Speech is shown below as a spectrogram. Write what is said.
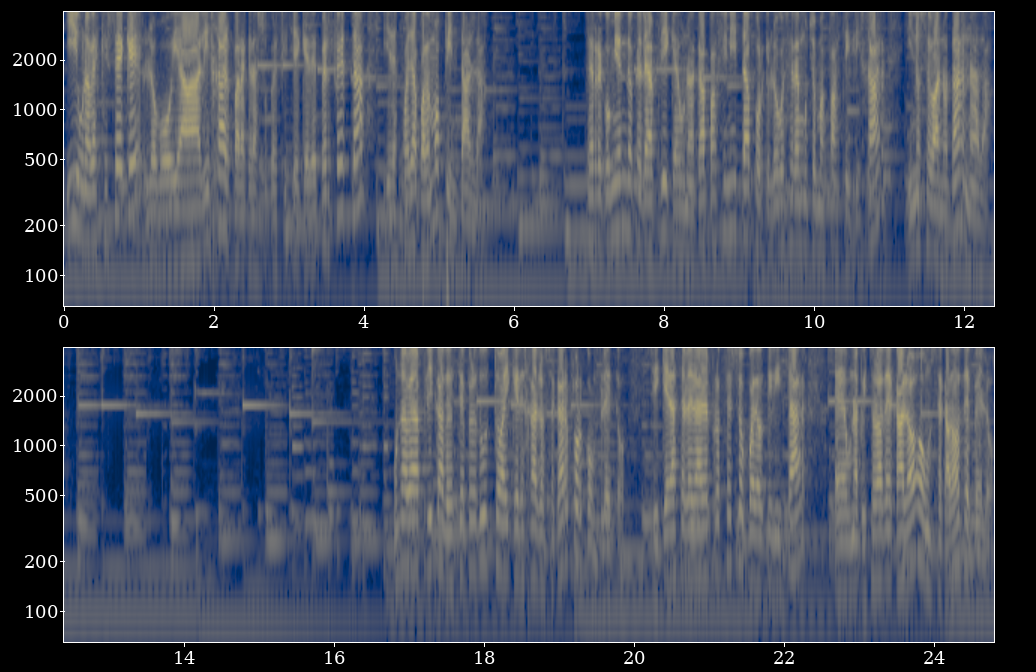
y una vez que seque lo voy a lijar para que la superficie quede perfecta y después ya podemos pintarla. Te recomiendo que le apliques una capa finita porque luego será mucho más fácil lijar y no se va a notar nada. Una vez aplicado este producto hay que dejarlo secar por completo. Si quiere acelerar el proceso puede utilizar eh, una pistola de calor o un secador de pelo.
